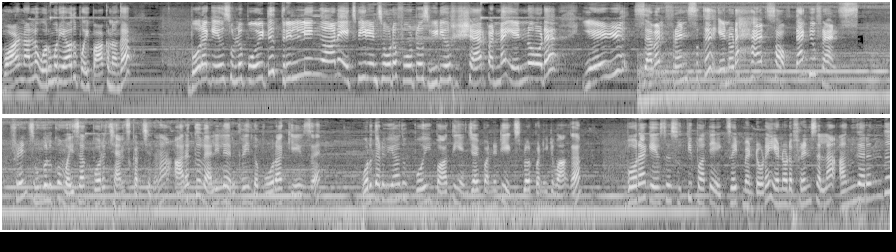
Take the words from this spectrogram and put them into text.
வாழ்நாளில் ஒரு முறையாவது போய் பார்க்கணுங்க. போரா கேவ்ஸ் உள்ள போயிட்டு த்ரில்லிங்கான எக்ஸ்பீரியன்ஸோட ஃபோட்டோஸ் வீடியோஸ் ஷேர் பண்ண என்னோட ஏழு செவன் ஃப்ரெண்ட்ஸுக்கு என்னோட hats off thank you friends friends உங்களுக்கும் வைசாக் போகிற சான்ஸ் கிடச்சிதுன்னா அரக்கு வேலியில் இருக்கிற இந்த போரா கேவ்ஸை ஒரு தடவையாவது போய் பார்த்து என்ஜாய் பண்ணிவிட்டு எக்ஸ்ப்ளோர் பண்ணிவிட்டு வாங்க. போரா கேவ்ஸை சுற்றி பார்த்த எக்ஸைட்மெண்ட்டோட என்னோடய ஃப்ரெண்ட்ஸ் எல்லாம் அங்கேருந்து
